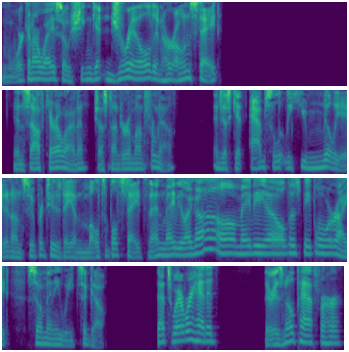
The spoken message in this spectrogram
working our way so she can get drilled in her own state in South Carolina just under a month from now and just get absolutely humiliated on Super Tuesday in multiple states, then maybe like, oh, maybe all those people were right so many weeks ago. That's where we're headed. There is no path for her.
